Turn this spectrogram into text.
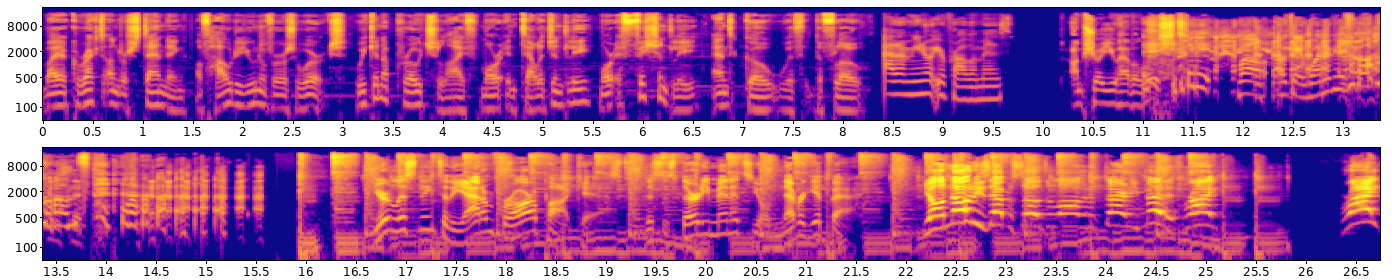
by a correct understanding of how the universe works, we can approach life more intelligently, more efficiently, and go with the flow. Adam, you know what your problem is? I'm sure you have a list. well, okay, one of your problems. You're listening to the Adam Ferrara podcast. This is 30 minutes you'll never get back. Y'all know these episodes are longer than 30 minutes, right? Right?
